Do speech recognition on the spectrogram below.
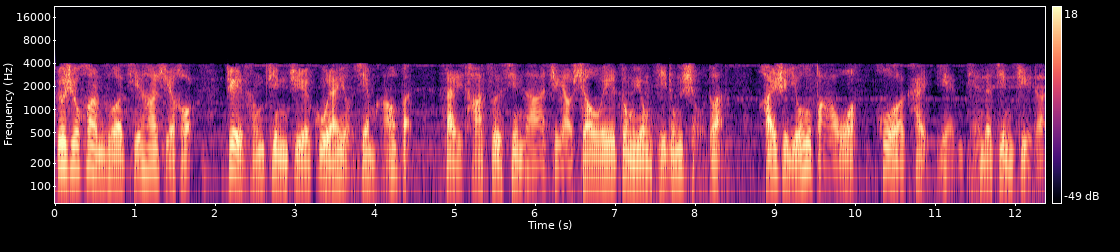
若是换做其他时候，这层禁制固然有些麻烦，但是他自信呢，只要稍微动用几种手段，还是有把握破开眼前的禁制的。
